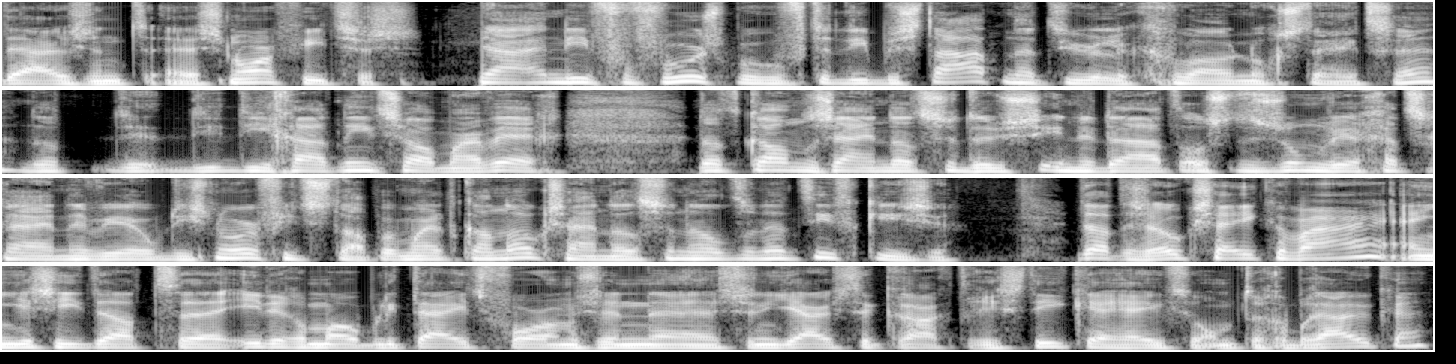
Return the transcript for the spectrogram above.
800.000 snorfietsers. Ja, en die vervoersbehoefte die bestaat natuurlijk gewoon nog steeds. Hè? Dat, die, die gaat niet zomaar weg. Dat kan zijn dat ze dus inderdaad als de zon weer gaat schijnen... weer op die snorfiets stappen. Maar het kan ook zijn dat ze een alternatief kiezen. Dat is ook zeker waar. En je ziet dat uh, iedere mobiliteitsvorm zijn, uh, zijn juiste karakteristieken heeft om te gebruiken.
